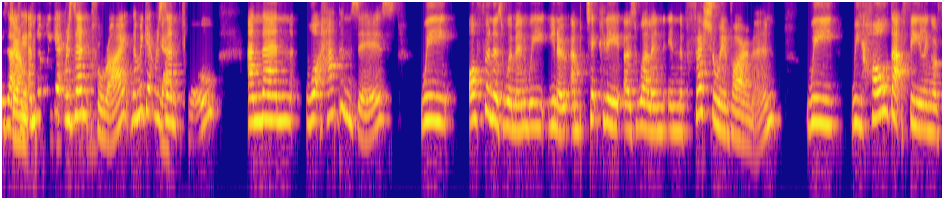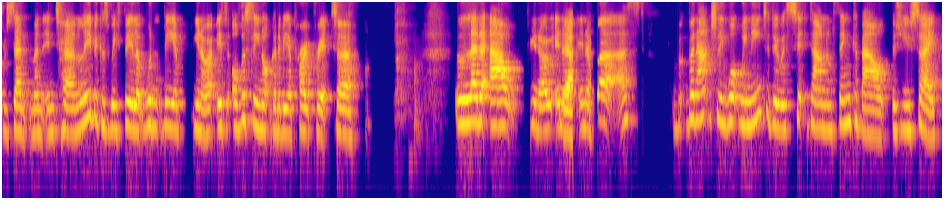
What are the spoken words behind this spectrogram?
exactly don't. and then we get resentful right then we get resentful yeah. and then what happens is we often as women we you know and particularly as well in in the professional environment we we hold that feeling of resentment internally because we feel it wouldn't be you know it's obviously not going to be appropriate to let it out you know in yeah. a in a burst. But actually what we need to do is sit down and think about as you say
